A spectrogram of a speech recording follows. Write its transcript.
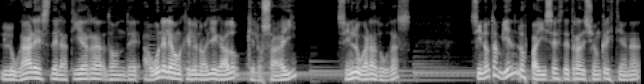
lugares de la tierra donde aún el Evangelio no ha llegado, que los hay, sin lugar a dudas, sino también los países de tradición cristiana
